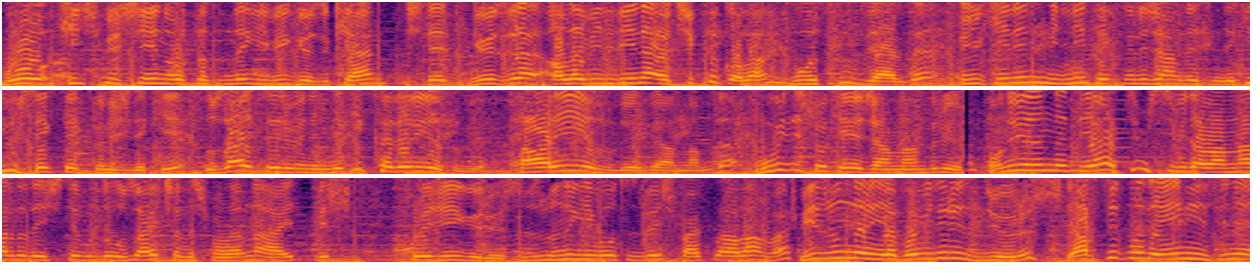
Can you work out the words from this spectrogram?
Bu hiçbir şeyin ortasında gibi gözüken, işte göze alabildiğine açıklık olan bu ıssız yerde ülkenin milli teknoloji hamlesindeki yüksek teknolojideki uzay serüvenindeki kaderi yazılıyor. Tarihi yazılıyor bir anlamda. Bu bizi çok heyecanlandırıyor. Onun yanında diğer tüm sivil alanlarda da işte burada uzay çalışmalarına ait bir projeyi görüyorsunuz. Bunun gibi 35 farklı alan var. Biz bunları yapabiliriz diyoruz. Yaptık mı da en iyisini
